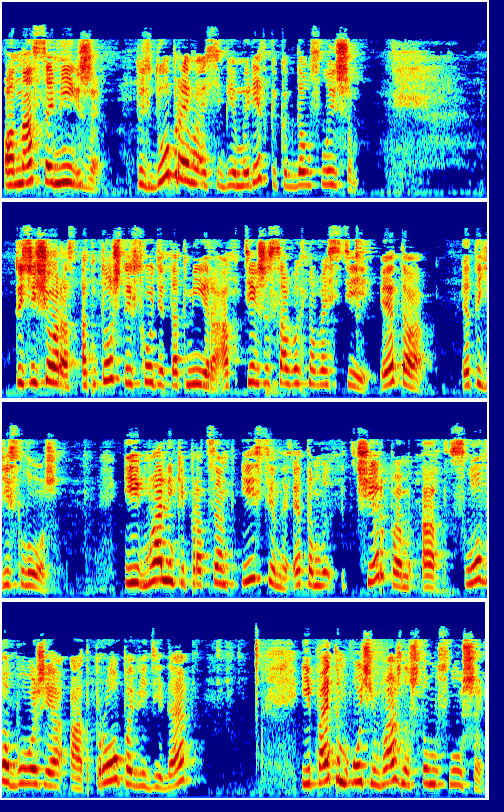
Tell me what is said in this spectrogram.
о нас самих же. То есть доброе о себе мы редко когда услышим. То есть еще раз, от то, что исходит от мира, от тех же самых новостей, это, это есть ложь. И маленький процент истины, это мы черпаем от Слова Божьего, от проповеди, да, и поэтому очень важно, что мы слушаем.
